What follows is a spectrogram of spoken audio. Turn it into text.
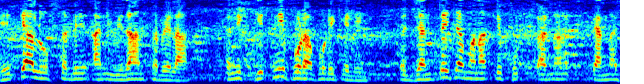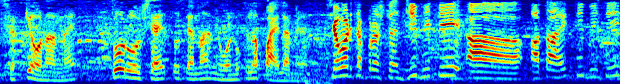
येत्या लोकसभे आणि विधानसभेला त्यांनी कितनी फोडाफोडी केली तर जनतेच्या मनातली फूट काढणं त्यांना शक्य होणार नाही. तो रोष आहे तो त्यांना निवडणुकीला पाहायला मिळेल. शेवटचा प्रश्न जी भीती आता आहे ती भीती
